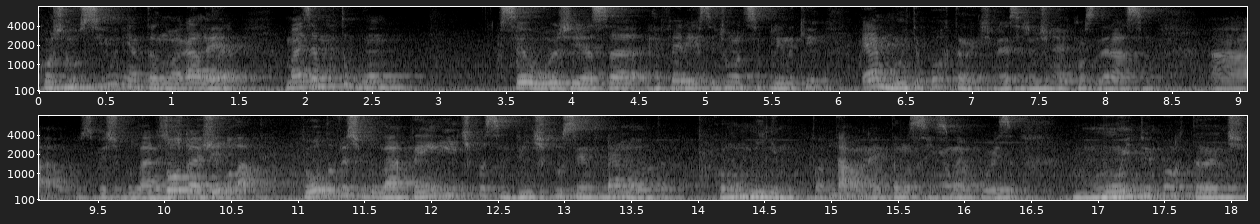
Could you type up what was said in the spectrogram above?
Continuo sim orientando uma galera, mas é muito bom ser hoje essa referência de uma disciplina que é muito importante, né? Se a gente for É. considerar assim, a- os vestibulares, Todo vestibular tem. todo vestibular tem e tipo assim, 20% da nota como mínimo total, né? Então assim, é uma coisa muito importante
